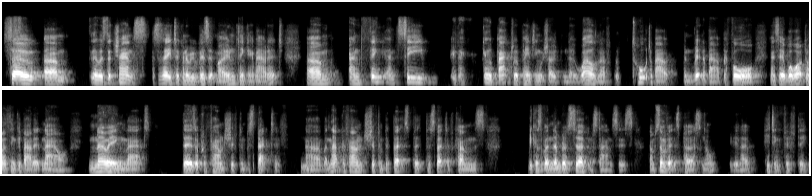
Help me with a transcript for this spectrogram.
So um, there was the chance, as I say, to kind of revisit my own thinking about it um, and think and see, you know, go back to a painting which I know well and I've talked about and written about before and say, well, what do I think about it now? Knowing that there's a profound shift in perspective. Mm. Um, and that profound shift in perspective comes because of a number of circumstances. Um, some of it is personal, you know, hitting 50.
